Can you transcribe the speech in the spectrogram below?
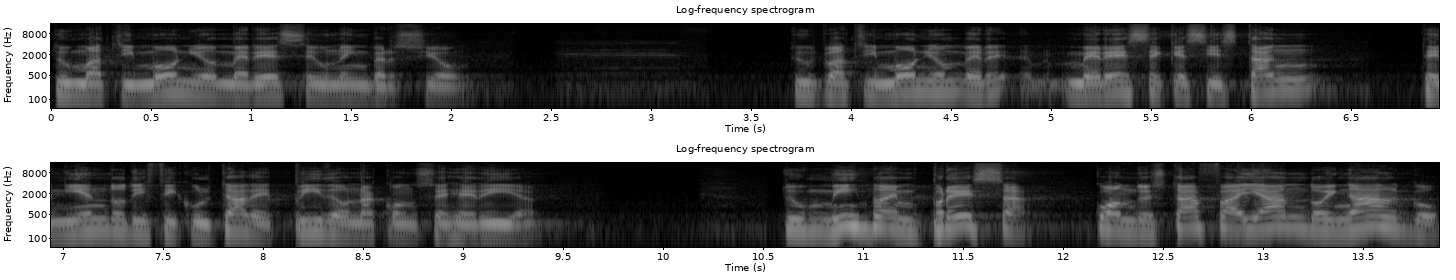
Tu matrimonio merece una inversión. Tu matrimonio merece que si están teniendo dificultades, pida una consejería. Tu misma empresa, cuando está fallando en algo,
